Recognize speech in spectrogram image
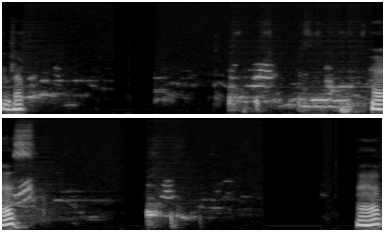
verb has have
